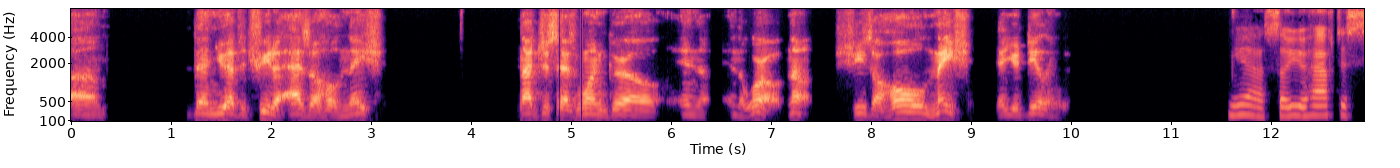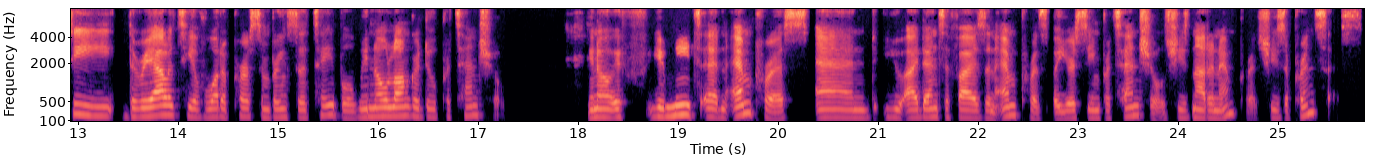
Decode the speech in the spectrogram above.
Um, then you have to treat her as a whole nation, not just as one girl in the in the world. No, she's a whole nation that you're dealing with. Yeah, so you have to see the reality of what a person brings to the table. We no longer do potential. You know, if you meet an empress and you identify as an empress, but you're seeing potential, she's not an empress, she's a princess.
